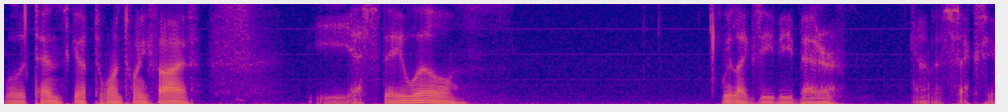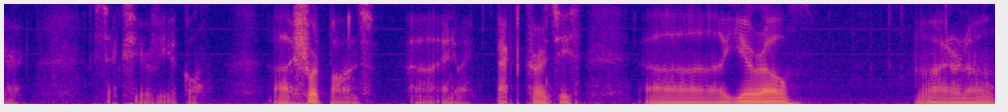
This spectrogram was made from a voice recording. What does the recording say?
Will the tens get up to 125? Yes, they will. We like ZB better. Kind of a sexier, sexier vehicle. Uh, short bonds. Uh, anyway, back to currencies. Uh, Euro. I don't know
